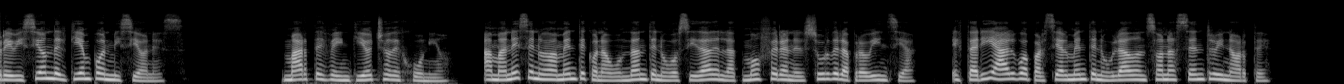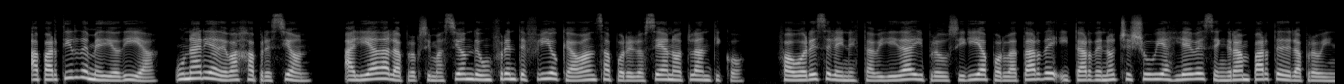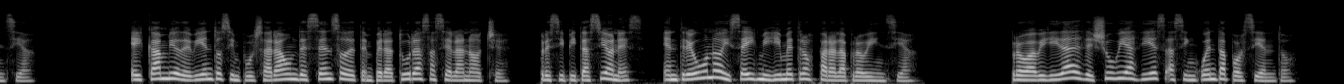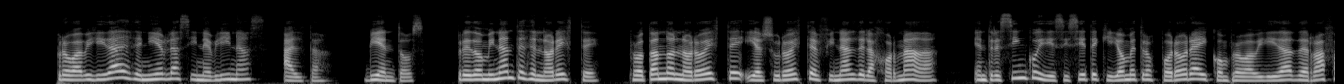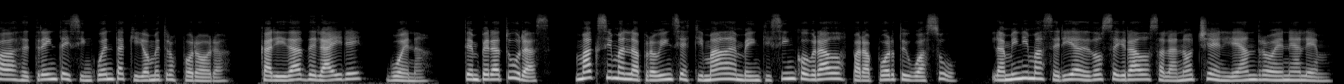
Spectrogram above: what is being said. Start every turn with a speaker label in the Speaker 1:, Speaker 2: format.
Speaker 1: Previsión del tiempo en Misiones. Martes 28 de junio. Amanece nuevamente con abundante nubosidad en la atmósfera en el sur de la provincia, estaría algo parcialmente nublado en zonas centro y norte. A partir de mediodía, un área de baja presión, aliada a la aproximación de un frente frío que avanza por el Océano Atlántico, favorece la inestabilidad y produciría por la tarde y tarde-noche lluvias leves en gran parte de la provincia. El cambio de vientos impulsará un descenso de temperaturas hacia la noche. Precipitaciones, entre 1 y 6 milímetros para la provincia. Probabilidades de lluvias 10 a 50%. Probabilidades de nieblas y neblinas, alta. Vientos, predominantes del noreste, rotando al noroeste y al suroeste al final de la jornada, entre 5 y 17 km por hora y con probabilidad de ráfagas de 30 y 50 km por hora. Calidad del aire, buena. Temperaturas, máxima en la provincia estimada en 25 grados para Puerto Iguazú, la mínima sería de 12 grados a la noche en Leandro N. Alem.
